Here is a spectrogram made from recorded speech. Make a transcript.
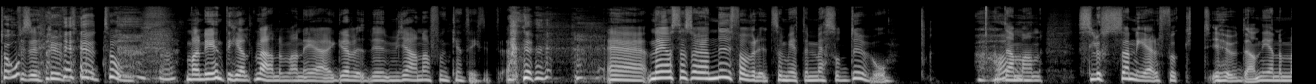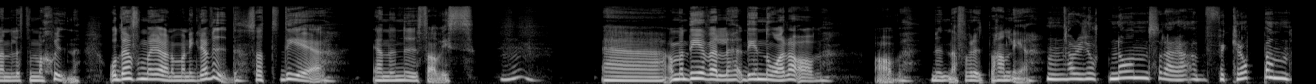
ton? precis, hud, hudton. Man är inte helt med när man är gravid. Hjärnan funkar inte riktigt. eh, nej, och sen så har jag en ny favorit som heter Mesoduo. Aha. Där man slussar ner fukt i huden genom en liten maskin. Och den får man göra när man är gravid. Så att det är en ny favvis. Eh, ja, men det är väl det är några av, av mina favoritbehandlingar. Mm, har du gjort någon sådär eh, för kroppen?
